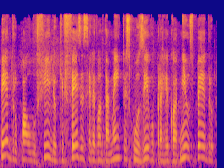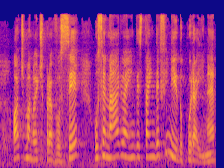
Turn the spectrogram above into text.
Pedro Paulo Filho, que fez esse levantamento exclusivo para a Record News. Pedro, ótima noite para você. O cenário ainda está indefinido por aí, né?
